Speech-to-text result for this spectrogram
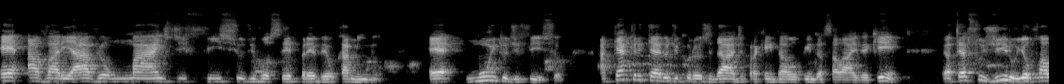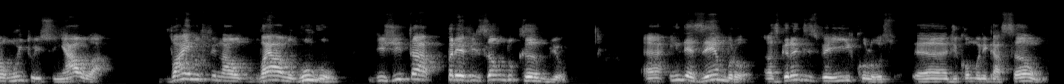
é a variável mais difícil de você prever o caminho. É muito difícil. Até a critério de curiosidade, para quem está ouvindo essa live aqui, eu até sugiro, e eu falo muito isso em aula, vai no final, vai lá no Google, digita previsão do câmbio. É, em dezembro, os grandes veículos é, de comunicação,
